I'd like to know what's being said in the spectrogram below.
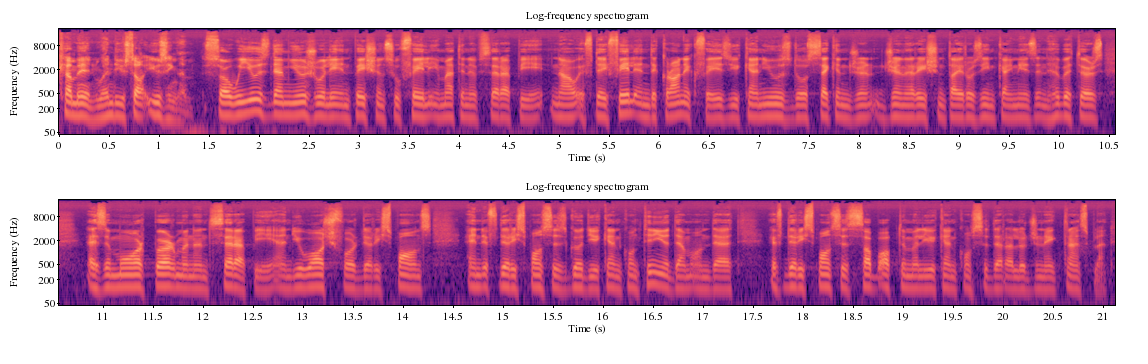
come in? When do you start using them? So we use them usually in patients who fail imatinib therapy. Now, if they fail in the chronic phase, you can use those second gen- generation tyrosine kinase inhibitors as a more permanent therapy, and you watch for the response. And if the response is good, you can continue them on that. If the response is suboptimal, you can consider allogeneic transplant.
